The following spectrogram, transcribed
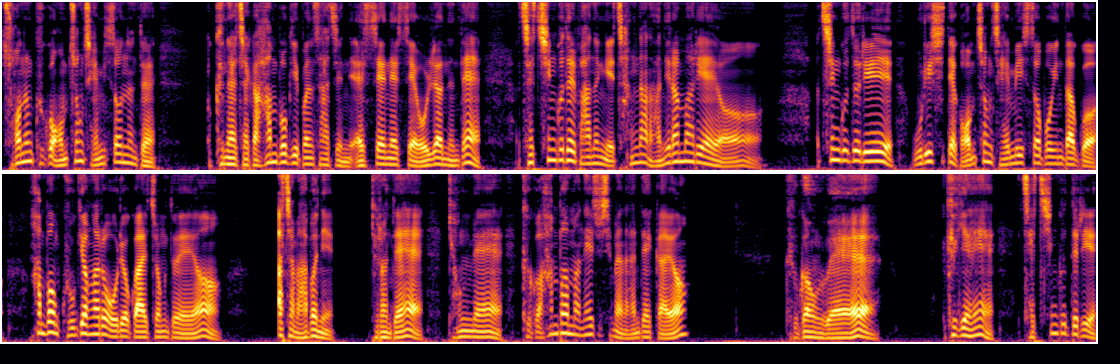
저는 그거 엄청 재밌었는데 그날 제가 한복 입은 사진 SNS에 올렸는데 제 친구들 반응이 장난 아니란 말이에요. 친구들이 우리 시댁 엄청 재미있어 보인다고 한번 구경하러 오려고 할 정도예요. 아, 참, 아버님. 그런데 경례 그거 한 번만 해주시면 안 될까요? 그건 왜? 그게 제 친구들이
